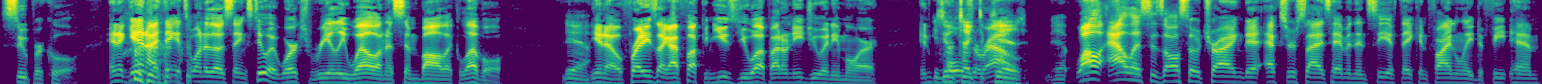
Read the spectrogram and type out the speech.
super cool. And again, I think it's one of those things too. It works really well on a symbolic level. Yeah. You know, Freddy's like, "I fucking used you up. I don't need you anymore," and He's gonna pulls take the her out. kid. Yep. While Alice is also trying to exercise him and then see if they can finally defeat him.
